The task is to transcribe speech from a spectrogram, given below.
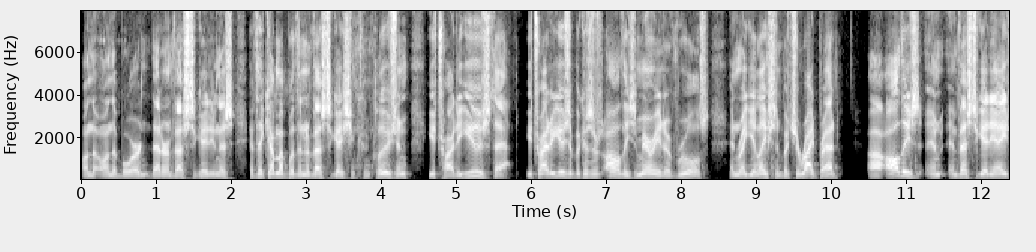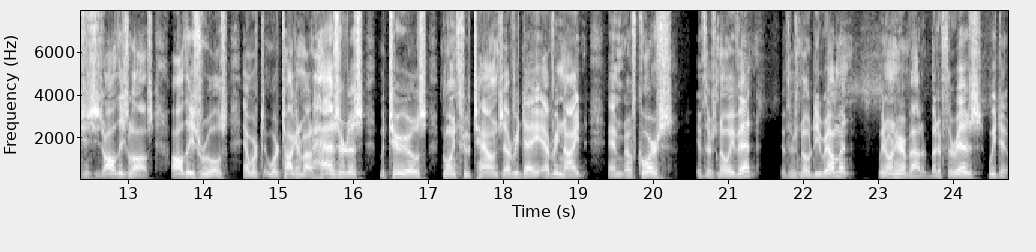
on the on the board that are investigating this, if they come up with an investigation conclusion, you try to use that. You try to use it because there's all these myriad of rules and regulations. But you're right, Brad uh, all these in- investigating agencies, all these laws, all these rules, and we're, t- we're talking about hazardous materials going through towns every day, every night. And of course, if there's no event, if there's no derailment, we don't hear about it. But if there is, we do.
